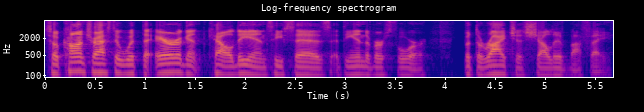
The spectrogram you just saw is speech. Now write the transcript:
So, contrasted with the arrogant Chaldeans, he says at the end of verse 4 But the righteous shall live by faith.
